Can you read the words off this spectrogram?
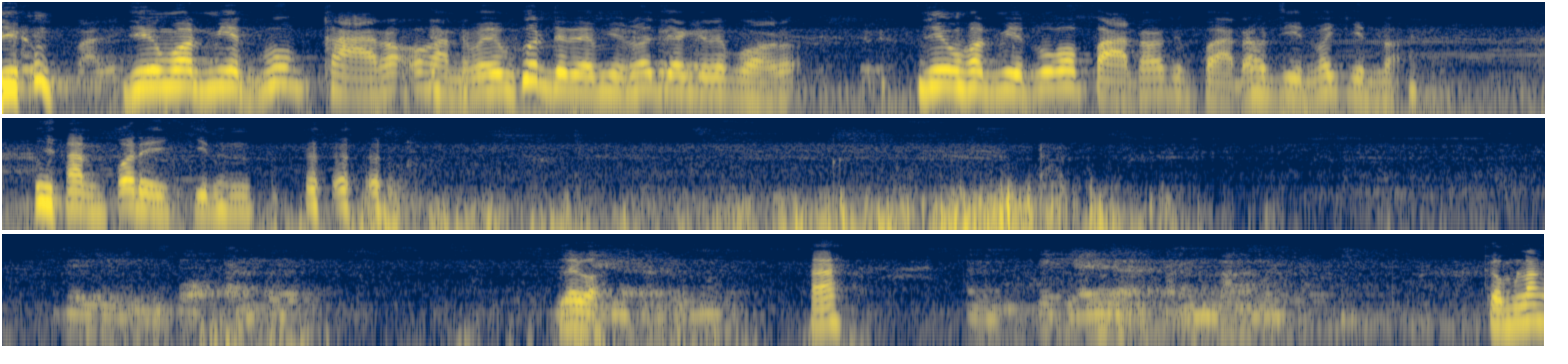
ยืมยืมหมดมีดผู้ขาเนาะหันไปพูดจะได้มีดว่าแจงจะได้บอกเนาะยืมหมดมีดผู้ก็ปาดเนาะสิปาดเอาจีนมากินเนาะยันพอได้กินได้บอกกันไปได้ปะฮะอันแก่เนี่ยสันหลังไปกำลัง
